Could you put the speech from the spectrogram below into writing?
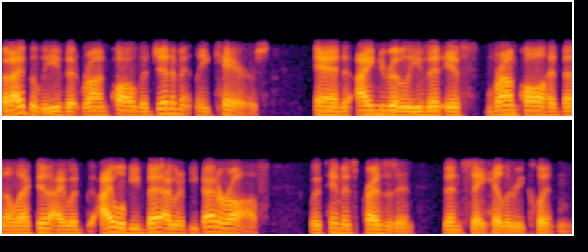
but I believe that Ron Paul legitimately cares. And I believe that if Ron Paul had been elected, I would I will be, be I would be better off with him as president than say Hillary Clinton.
